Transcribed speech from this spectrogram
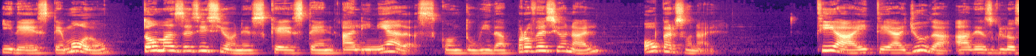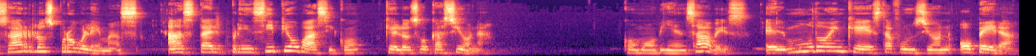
Y de este modo, tomas decisiones que estén alineadas con tu vida profesional o personal. TI te ayuda a desglosar los problemas hasta el principio básico que los ocasiona. Como bien sabes, el modo en que esta función opera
